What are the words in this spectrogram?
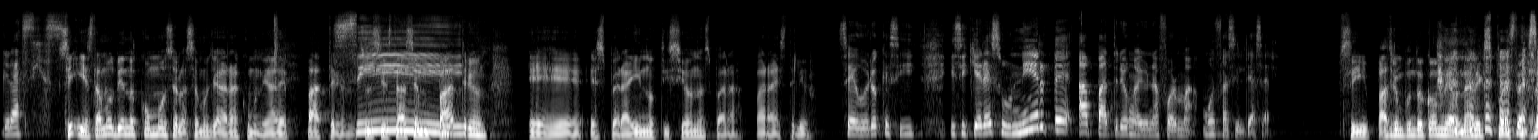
Gracias. Sí, y estamos viendo cómo se lo hacemos llegar a la comunidad de Patreon. Entonces, si estás en Patreon, eh, espera ahí noticiones para, para este libro. Seguro que sí. Y si quieres unirte a Patreon, hay una forma muy fácil de hacer. Sí, patreon.com diagonal expuestas.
